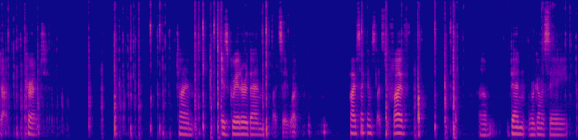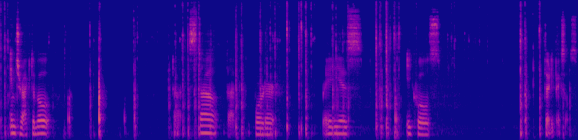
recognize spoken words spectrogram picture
dot current time is greater than, let's say, what, five seconds? Let's do five. Um, then we're going to say interactable dot style dot border radius equals 30 pixels.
